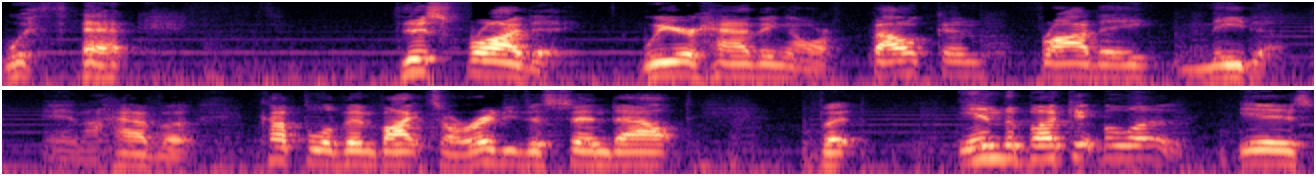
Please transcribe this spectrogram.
with that, this Friday we are having our Falcon Friday meetup, and I have a couple of invites already to send out. But in the bucket below is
